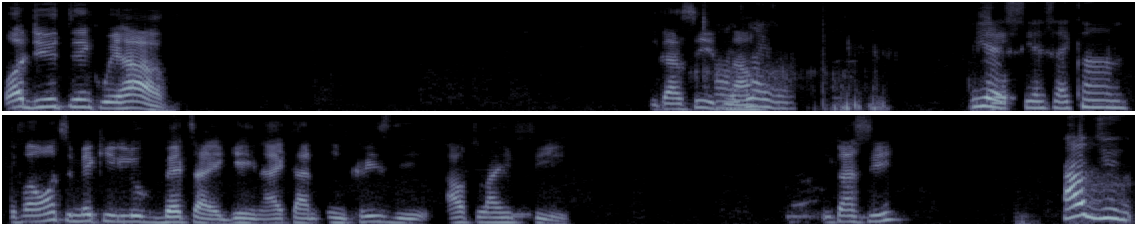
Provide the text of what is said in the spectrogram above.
What do you think we have? You can see it Ah, now. not even- Yes, yes, I can. If I want to make it look better again, I can increase the outline fill. You can see? How do you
